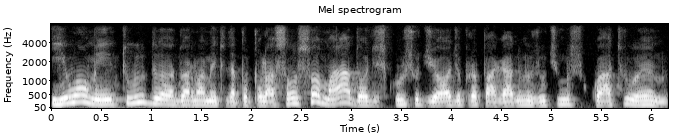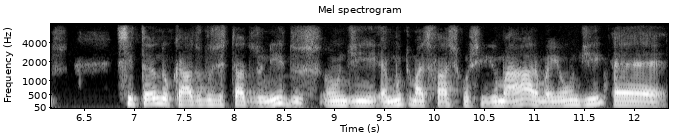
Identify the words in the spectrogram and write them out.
e o aumento do, do armamento da população somado ao discurso de ódio propagado nos últimos quatro anos citando o caso dos Estados Unidos, onde é muito mais fácil conseguir uma arma e onde é,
